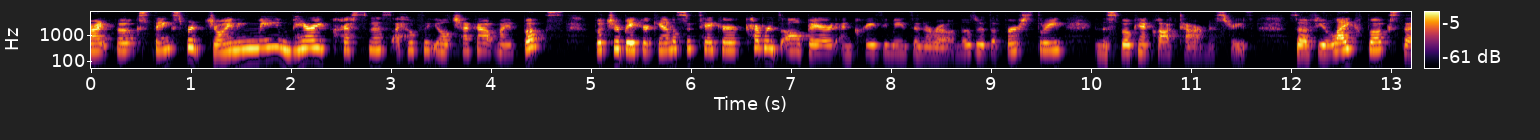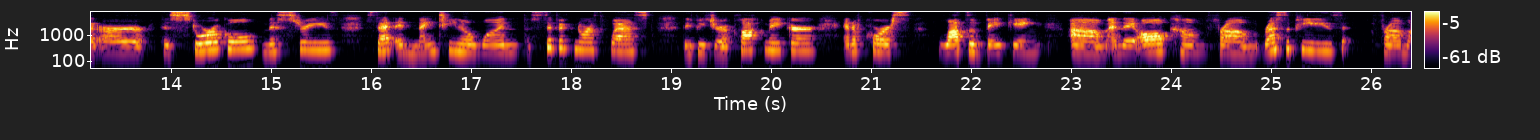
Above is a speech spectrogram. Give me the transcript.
All right, folks, thanks for joining me. Merry Christmas. I hope that you'll check out my books Butcher, Baker, Candlestick Taker, Cupboards All Bared, and Crazy Maids in a Row. And those are the first three in the Spokane Clock Tower mysteries. So if you like books that are historical mysteries set in 1901 Pacific Northwest, they feature a clockmaker, and of course, lots of baking. Um, and they all come from recipes from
